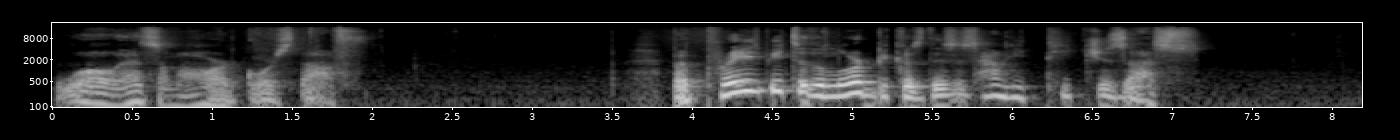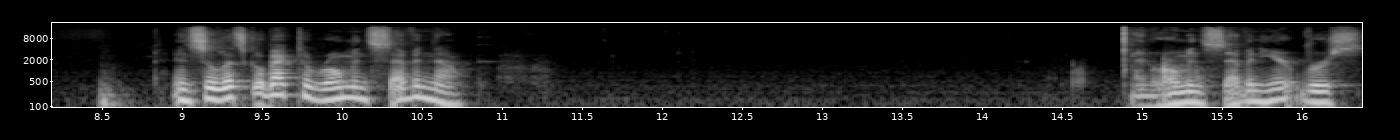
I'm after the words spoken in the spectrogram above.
Whoa, that's some hardcore stuff. But praise be to the Lord because this is how He teaches us. And so let's go back to Romans 7 now. And Romans 7 here, verse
